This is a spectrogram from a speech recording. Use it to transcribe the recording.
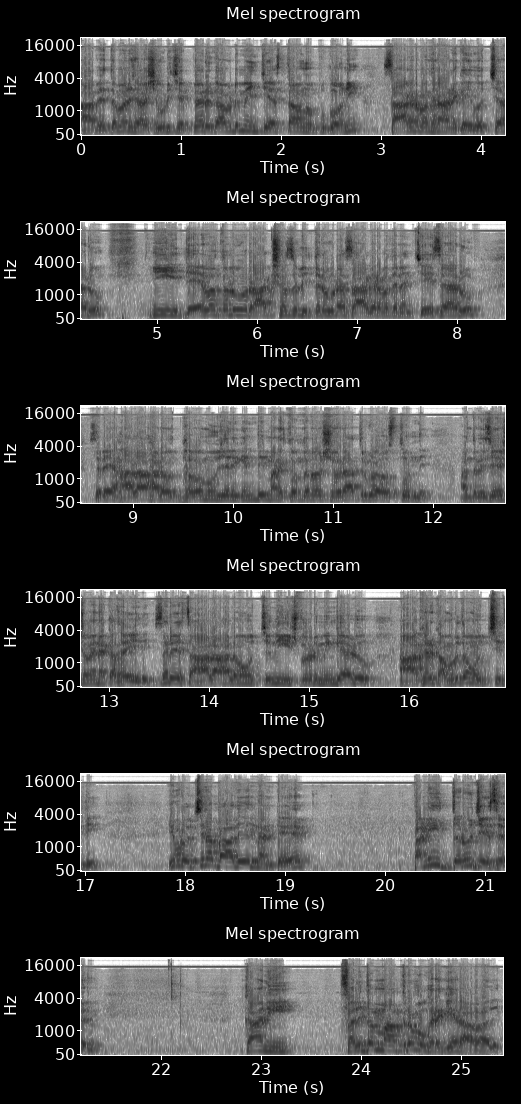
ఆ పెద్ద మనిషి ఆ శివుడు చెప్పారు కాబట్టి మేము చేస్తామని ఒప్పుకొని సాగరమథనానికి వచ్చారు. ఈ దేవతలు రాక్షసులు ఇద్దరు కూడా సాగరమథనం చేశారు. సరే హలాహల ఉద్భవము జరిగింది. మనకి తొందరలో శివరాత్రి కూడా వస్తుంది. అంత విశేషమైన కథ ఇది. సరే హాలాహలం వచ్చింది ఈశ్వరుడు మింగాడు ఆఖరికి అమృతం వచ్చింది. ఇప్పుడు వచ్చిన బాధ ఏంటంటే పని ఇద్దరూ చేశారు. కానీ ఫలితం మాత్రం ఒకరికే రావాలి.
